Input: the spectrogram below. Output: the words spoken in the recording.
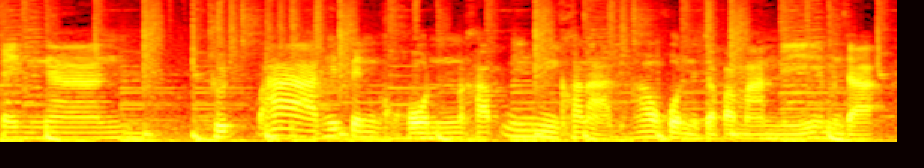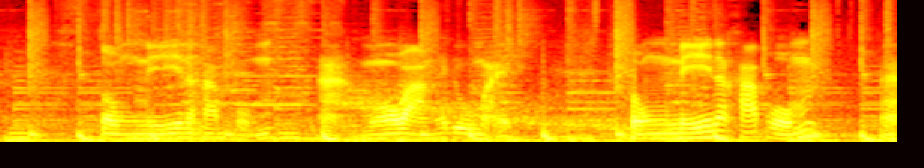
เป็นงานชุดผ้าที่เป็นคนนะครับนี่มีขนาดเท่าคนจะประมาณนี้มันจะตรงนี้นะครับผมอ่ามาวางให้ดูใหม่ตรงนี้นะครับผมอ่า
